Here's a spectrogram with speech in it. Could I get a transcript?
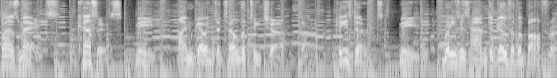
Classmates. Curses. Me. I'm going to tell the teacher. Them. Please don't. Me. Raise his hand to go to the bathroom.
